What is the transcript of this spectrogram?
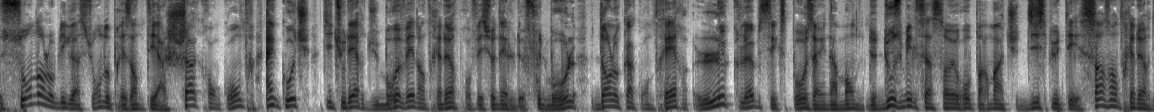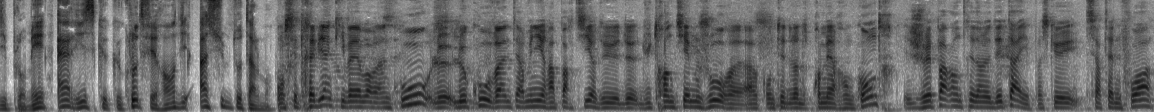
sont dans l'obligation de présenter à chaque rencontre un coach titulaire du brevet d'entraîneur professionnel de football. Dans le cas contraire, le club s'expose à une amende de 12 500 euros par match disputé sans entraîneur diplômé, un risque que Claude Ferrand assume totalement. On sait très bien qu'il va y avoir un coût. Le, le coût va intervenir à partir du, de, du 30e jour à compter de notre première rencontre. Je vais pas rentrer dans le détail parce que certaines fois,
